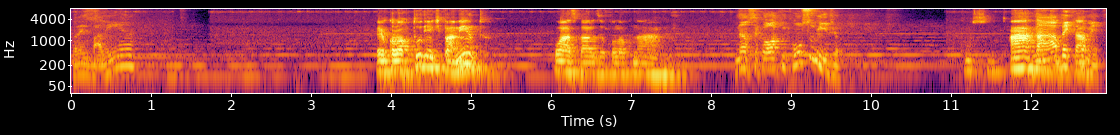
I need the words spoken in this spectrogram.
Três balinhas. Eu coloco tudo em equipamento? Ou as balas eu coloco na. Não, você coloca em consumível. Consumo? Ah, Na tá, aba tá. equipamento.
